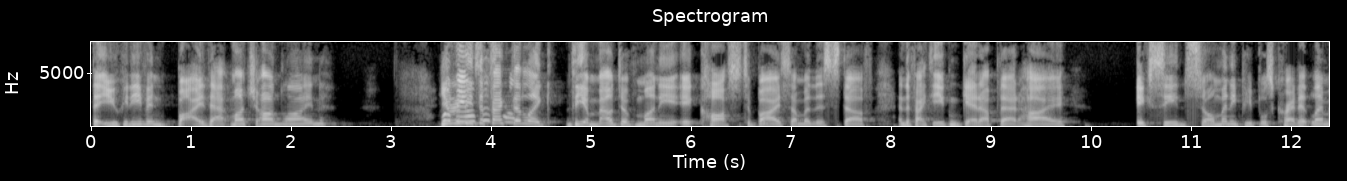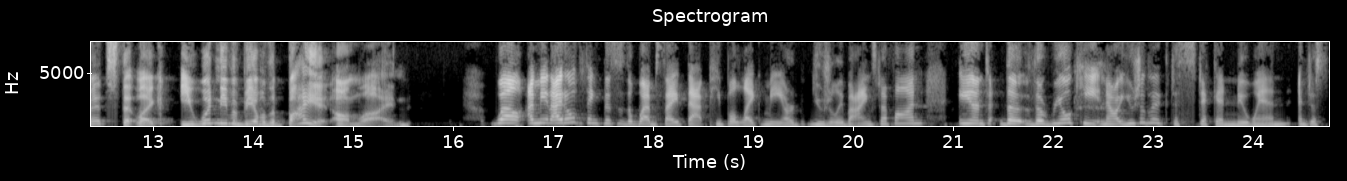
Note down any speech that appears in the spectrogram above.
that you could even buy that much online. You Well, know what I mean? The fact sell- that like the amount of money it costs to buy some of this stuff and the fact that you can get up that high exceeds so many people's credit limits that like you wouldn't even be able to buy it online. Well, I mean, I don't think this is the website that people like me are usually buying stuff on. And the the real key now, I usually like to stick a new in and just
